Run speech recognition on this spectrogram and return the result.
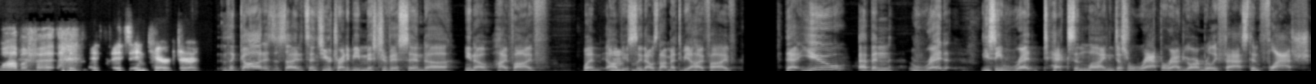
Wabba Fett. It's it's in character. The god has decided since you're trying to be mischievous and uh you know high five when obviously that was not meant to be a high five that you have been red you see red text in line and just wrap around your arm really fast and flash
